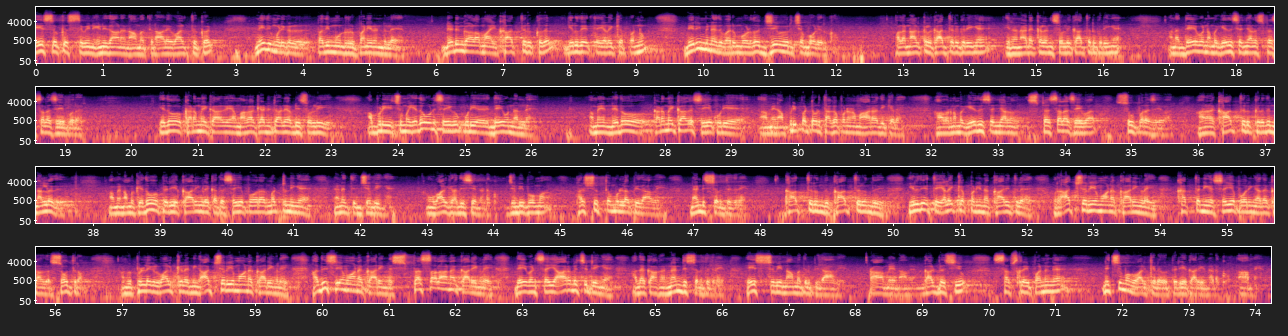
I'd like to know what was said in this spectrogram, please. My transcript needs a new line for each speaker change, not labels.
இயேசு கிறிஸ்துவின் இனிதான நாமத்தினாலே வாழ்த்துக்கள். நீதிமொழிகள் பதிமூன்று பனிரெண்டில் நெடுங்காலமாய் காத்திருக்குதல் இருதயத்தை இழைக்க பண்ணும். விரும்பினது வரும்பொழுதோ ஜீவ விருட்சம் போல் இருக்கும். பல நாட்கள் காத்திருக்கிறீங்க இன்னும் நடக்கலைன்னு சொல்லி காத்திருக்கிறீங்க. ஆனால் தேவன் நமக்கு எது செஞ்சாலும் ஸ்பெஷலாக செய்ய போகிறார் ஏதோ கடமைக்காக என் மகா கேட்டுட்டாலே அப்படி சொல்லி அப்படி சும்மா ஏதோ ஒன்று செய்யக்கூடிய தெய்வம் அல்ல. மீன் ஏதோ கடமைக்காக செய்யக்கூடிய ஆமீன் அப்படிப்பட்ட ஒரு தகப்பனை நம்ம ஆராதிக்கலை. அவர் நமக்கு எது செஞ்சாலும் ஸ்பெஷலாக செய்வார் சூப்பராக செய்வார். அதனால் காத்திருக்கிறது நல்லது. ஆமாம் நமக்கு ஏதோ பெரிய காரியங்களை கதை செய்ய போகிறார் மட்டும் நீங்கள் நினைத்து ஜெபிங்க. உங்கள் வாழ்க்கை அதிசயம் நடக்கும். ஜெபிப்போமா? பரிசுத்தமுள்ள பிதாவை நன்றி செலுத்துகிறேன். காத்திருந்து காத்திருந்து இருதயத்தை இழைக்க பண்ணின காரியத்தில் ஒரு ஆச்சரியமான காரியங்களை கத்த நீங்கள் செய்ய போகிறீங்க அதற்காக சோத்திரம். நம்ம பிள்ளைகள் வாழ்க்கையில் நீங்கள் ஆச்சரியமான காரியங்களை அதிசயமான காரியங்களை ஸ்பெஷலான காரியங்களை தேவன் செய்ய ஆரம்பிச்சிட்டீங்க. அதற்காக நன்றி செலுத்துகிறேன். ஏசுவி நாமத்தில் பிதாவே. ஆமேன் ஆமேன். காட் பிளஸ் யூ சப்ஸ்கிரைப் பண்ணுங்கள் நிச்சயமாக உங்கள் வாழ்க்கையில் ஒரு பெரிய காரியம் நடக்கும். ஆமேன்.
